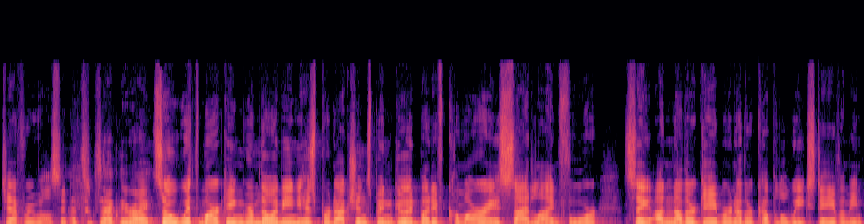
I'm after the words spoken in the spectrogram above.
Jeffrey Wilson. That's exactly right. So with Mark Ingram, though, I mean, his production's been good, but if Kamara is sidelined for, say, another game or another couple of weeks, Dave, I mean,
